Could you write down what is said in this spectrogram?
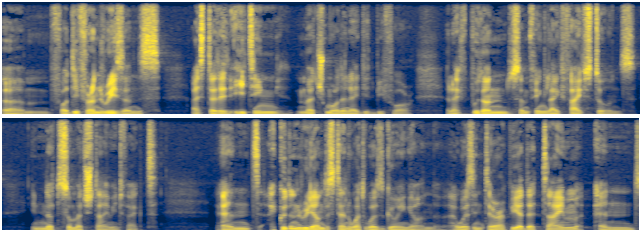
um, for different reasons, I started eating much more than I did before. And I've put on something like five stones in not so much time, in fact. And I couldn't really understand what was going on. I was in therapy at that time, and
